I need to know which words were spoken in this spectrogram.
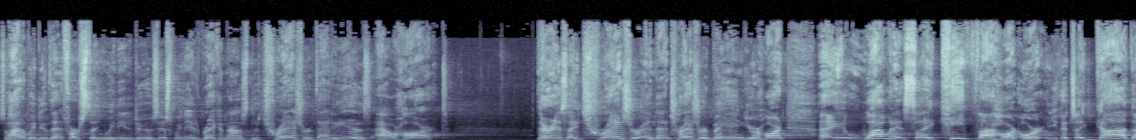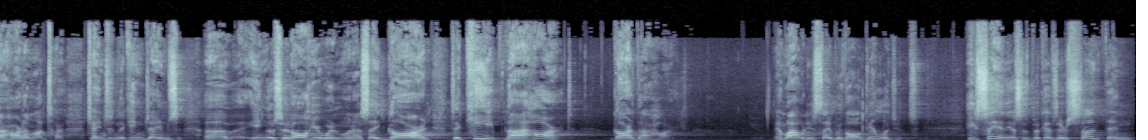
So, how do we do that? First thing we need to do is this we need to recognize the treasure that is our heart. There is a treasure, and that treasure being your heart. Uh, why would it say, keep thy heart? Or you could say, guard thy heart. I'm not t- changing the King James uh, English at all here when, when I say guard, to keep thy heart. Guard thy heart. And why would he say, with all diligence? He's saying this is because there's something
